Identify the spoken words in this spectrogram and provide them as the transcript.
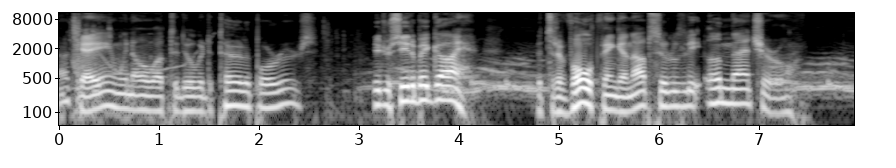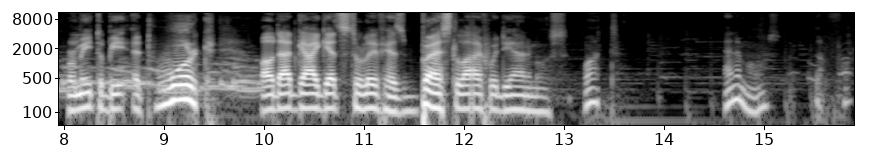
Okay, we know what to do with the teleporters. Did you see the big guy? It's revolting and absolutely unnatural for me to be at work while that guy gets to live his best life with the animals. What? Animals? The fuck?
